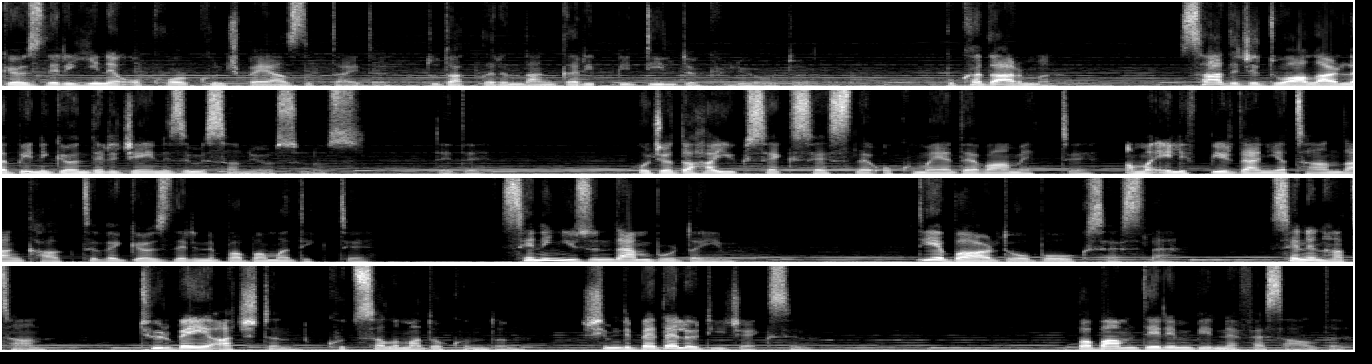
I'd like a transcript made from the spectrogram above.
Gözleri yine o korkunç beyazlıktaydı. Dudaklarından garip bir dil dökülüyordu. Bu kadar mı? Sadece dualarla beni göndereceğinizi mi sanıyorsunuz? dedi. Hoca daha yüksek sesle okumaya devam etti ama Elif birden yatağından kalktı ve gözlerini babama dikti. Senin yüzünden buradayım, diye bağırdı o boğuk sesle. Senin hatan. Türbeyi açtın, kutsalıma dokundun. Şimdi bedel ödeyeceksin. Babam derin bir nefes aldı.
